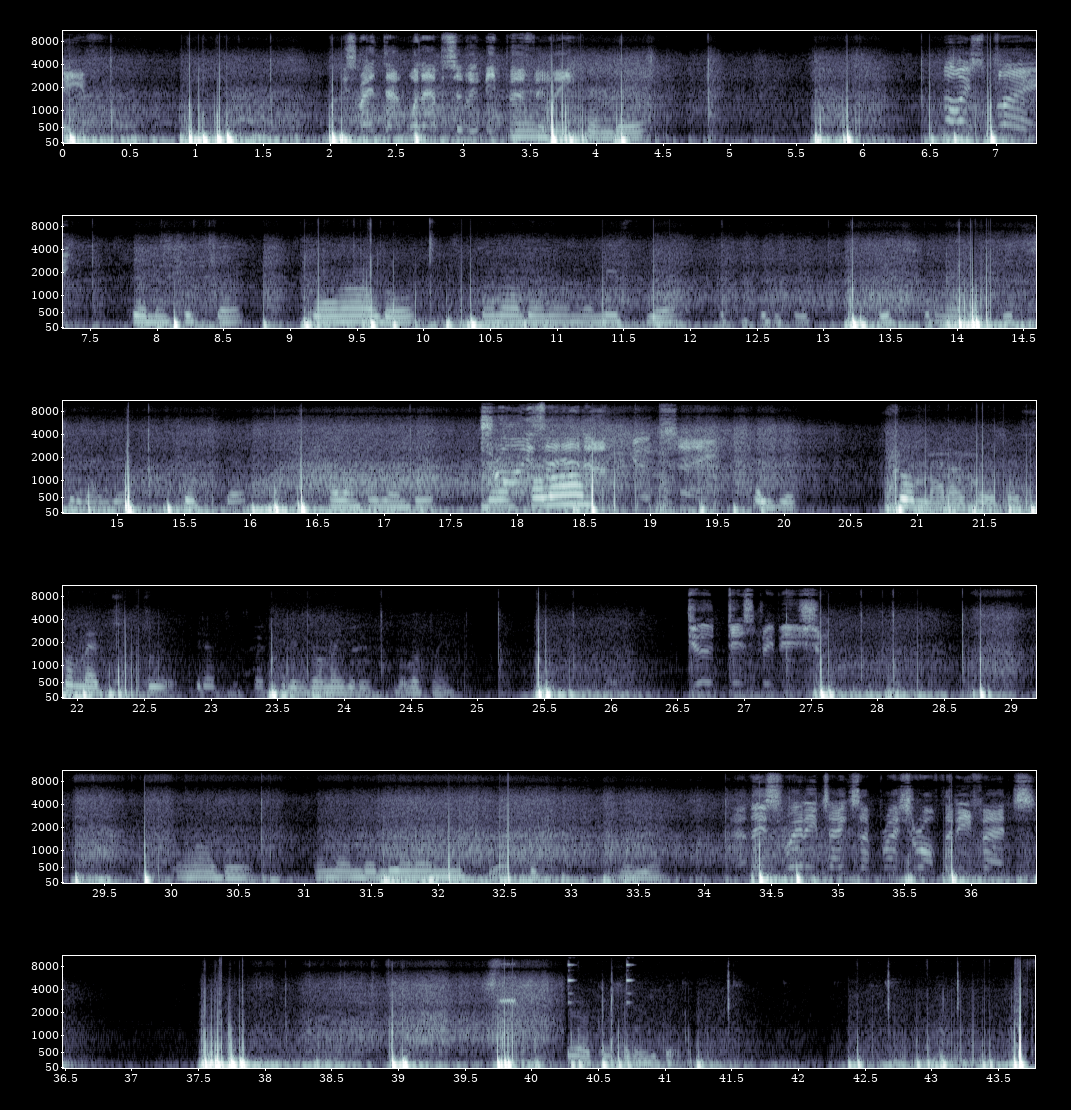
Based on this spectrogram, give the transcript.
Alan. Good save. Kaleci. Sommer arkadaşlar. Sommer çıktı. Biraz ses var. Televizyondan geliyor. Kusura bakmayın. Distribution. Ronaldo. Ondan da Lionel Messi yaptı. And this really takes the pressure off the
